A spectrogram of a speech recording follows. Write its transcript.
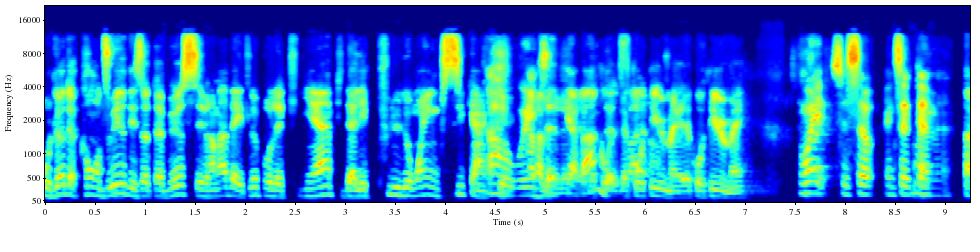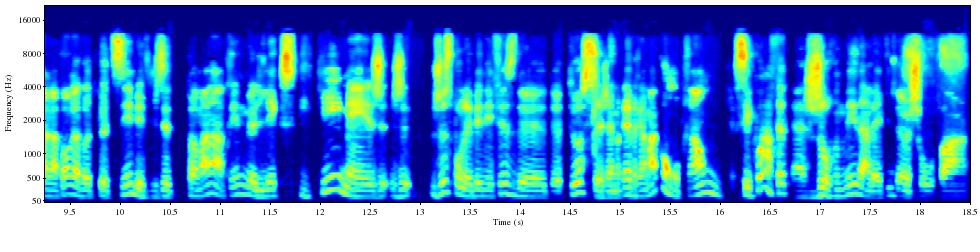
au-delà de conduire des autobus, c'est vraiment d'être là pour le client puis d'aller plus loin aussi quand, ah, oui. vous êtes capable le, le, côté humain, le côté humain. Oui, c'est ça, exactement. Par rapport à votre quotidien, bien, vous êtes pas mal en train de me l'expliquer, mais je, juste pour le bénéfice de, tous, j'aimerais vraiment comprendre, c'est quoi en fait la journée dans la vie d'un chauffeur?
